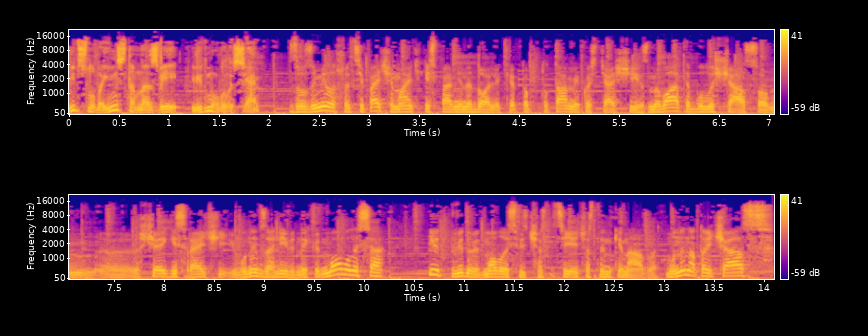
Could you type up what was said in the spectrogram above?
від слова інста в назві відмовилися. Зрозуміло, що ці печі мають якісь певні недоліки, тобто там якось тяжче їх змивати було з часом, е, ще якісь речі, і вони взагалі від них відмовилися, і відповідно відмовились від цієї частинки назви. Вони на той час.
